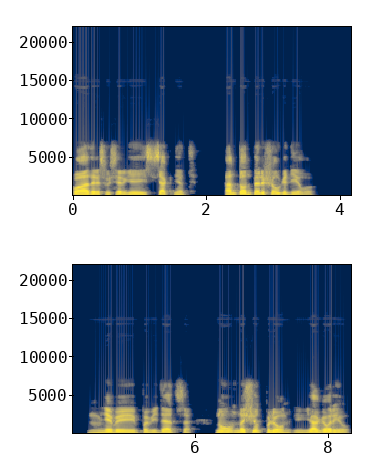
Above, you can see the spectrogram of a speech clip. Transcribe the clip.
по адресу Сергея иссякнет, Антон перешел к делу. Мне бы повидаться. Ну, насчет пленки, я говорил.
